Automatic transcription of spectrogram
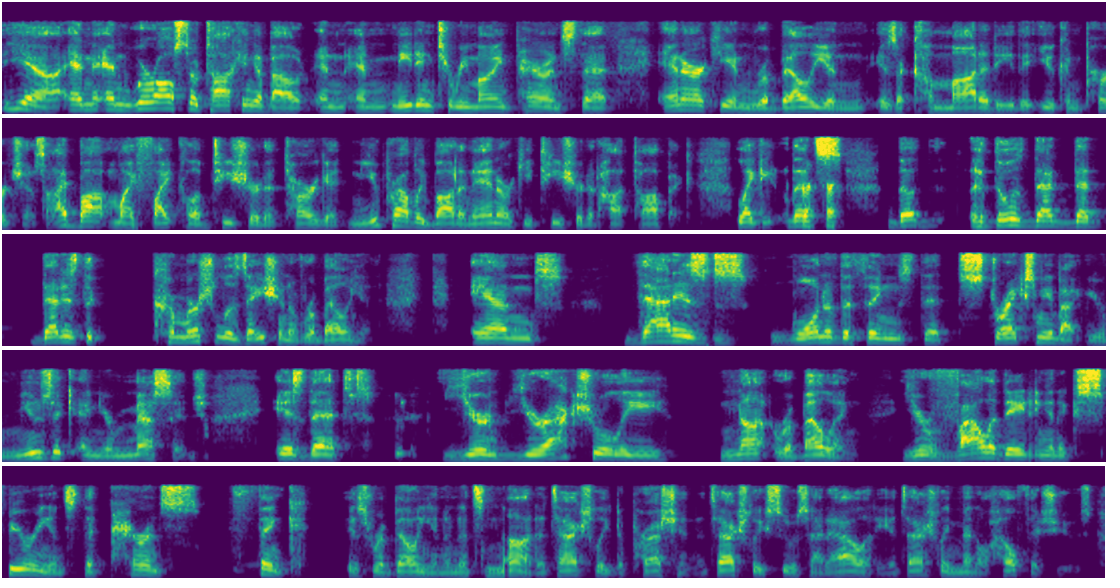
Yeah, and and we're also talking about and and needing to remind parents that anarchy and rebellion is a commodity that you can purchase. I bought my Fight Club t-shirt at Target and you probably bought an anarchy t-shirt at Hot Topic. Like that's the those that that that is the commercialization of rebellion. And that is one of the things that strikes me about your music and your message is that you're you're actually not rebelling. You're validating an experience that parents think is rebellion and it's not. It's actually depression. It's actually suicidality. It's actually mental health issues.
